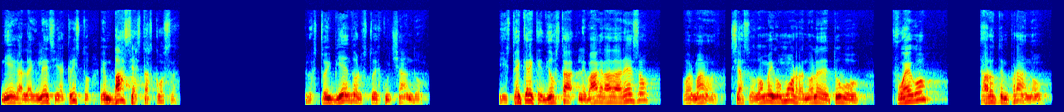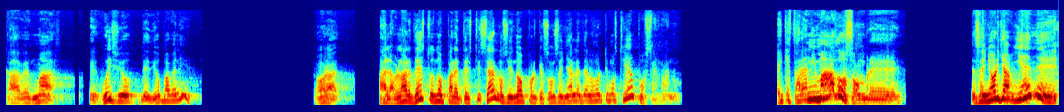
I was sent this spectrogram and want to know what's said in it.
niega la iglesia a Cristo en base a estas cosas. Lo estoy viendo, lo estoy escuchando. ¿Y usted cree que Dios le va a agradar eso? Oh, hermano, si a Sodoma y Gomorra no le detuvo fuego, tarde o temprano, cada vez más, el juicio de Dios va a venir. Ahora, al hablar de esto no para entristecerlo, sino porque son señales de los últimos tiempos, hermano. Hay que estar animados, hombre. El Señor ya viene.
